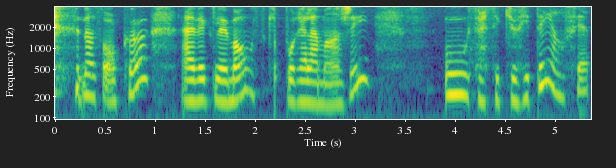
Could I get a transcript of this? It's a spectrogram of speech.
dans son cas, avec le monstre qui pourrait la manger, ou sa sécurité, en fait.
